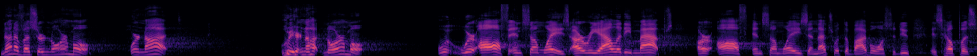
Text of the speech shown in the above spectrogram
None of us are normal. We're not. We're not normal. We're off in some ways. Our reality maps are off in some ways, and that's what the Bible wants to do is help us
